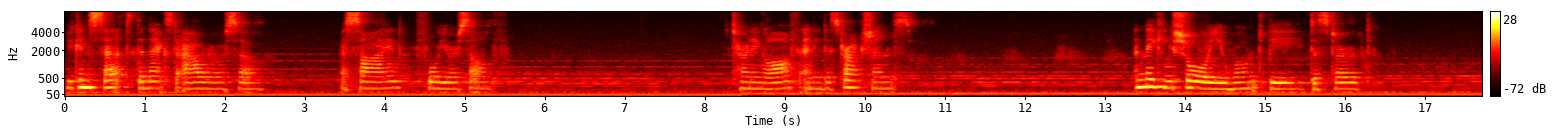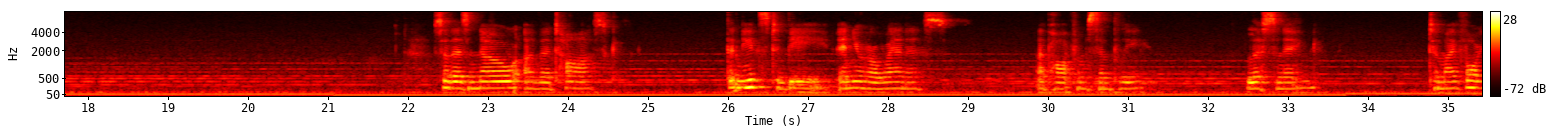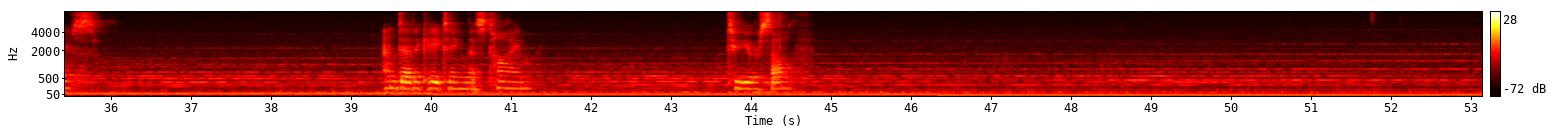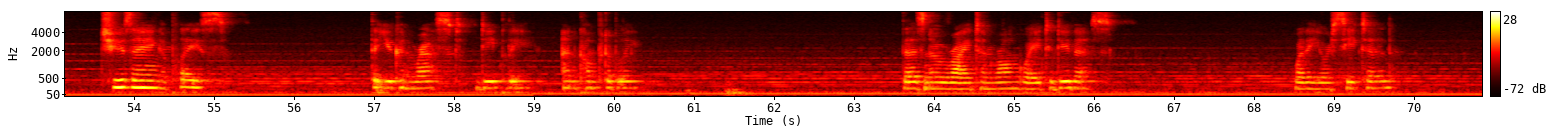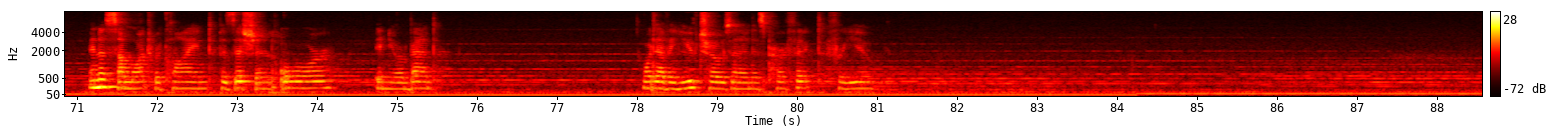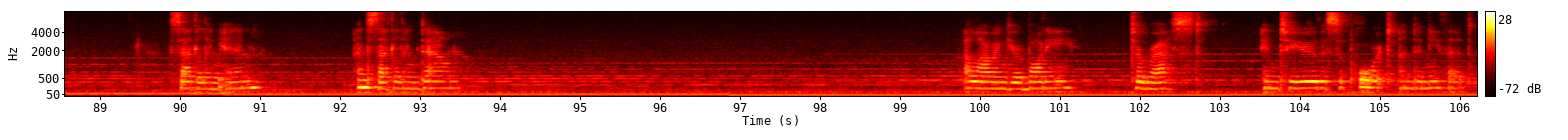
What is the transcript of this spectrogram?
you can set the next hour or so aside for yourself turning off any distractions and making sure you won't be disturbed. So there's no other task that needs to be in your awareness apart from simply listening to my voice. And dedicating this time to yourself. Choosing a place that you can rest deeply and comfortably. There's no right and wrong way to do this whether you're seated in a somewhat reclined position or in your bed. Whatever you've chosen is perfect for you. Settling in and settling down. Allowing your body to rest into the support underneath it.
